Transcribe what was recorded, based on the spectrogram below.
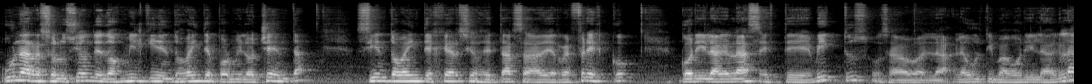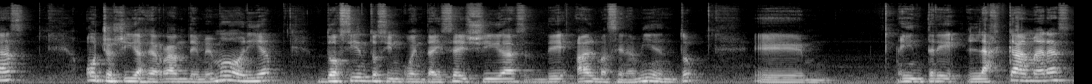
Una resolución de 2520 x 1080, 120 Hz de tasa de refresco, Gorilla Glass este, Victus, o sea, la, última Gorilla Glass, 8 GB de RAM de memoria, 256 GB de almacenamiento. Eh, entre las cámaras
